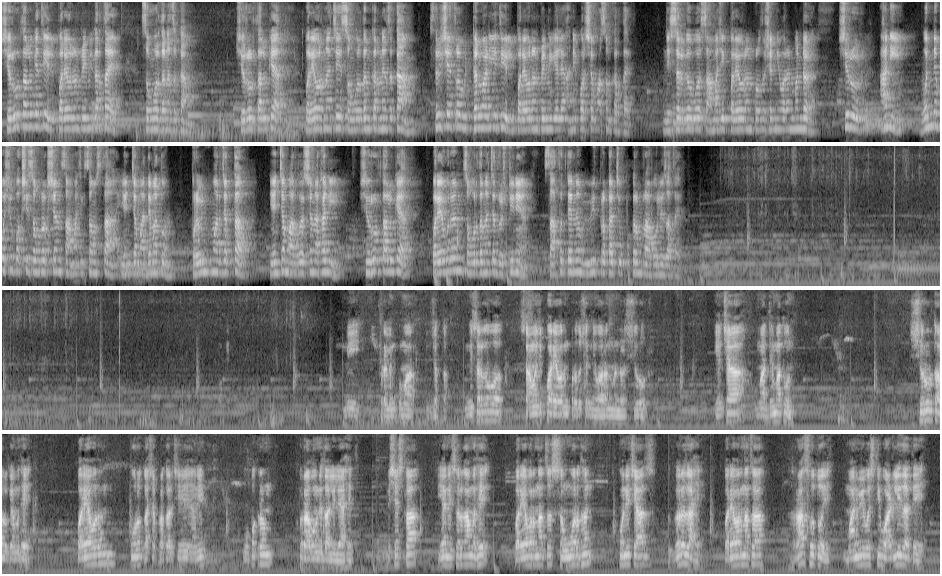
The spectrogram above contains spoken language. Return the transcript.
शिरूर तालुक्यातील पर्यावरणप्रेमी करतायत संवर्धनाचं काम. शिरूर तालुक्यात पर्यावरणाचे संवर्धन करण्याचं काम श्री क्षेत्र विठ्ठलवाडी येथील पर्यावरणप्रेमी गेल्या अनेक वर्षापासून करतायत. निसर्ग व सामाजिक पर्यावरण प्रदूषण निवारण मंडळ शिरूर आणि वन्य पशु पक्षी संरक्षण सामाजिक संस्था यांच्या माध्यमातून प्रवीण कुमार जगताप यांच्या मार्गदर्शनाखाली शिरूर तालुक्यात पर्यावरण संवर्धनाच्या दृष्टीने सातत्याने विविध प्रकारचे उपक्रम राबवले जात आहेत. मी प्रवीण कुमार जगताप. निसर्ग व सामाजिक पर्यावरण प्रदूषण निवारण मंडळ शिरूर यांच्या माध्यमातून शिरूर तालुक्यामध्ये पर्यावरण पूरक अशा प्रकारचे अनेक उपक्रम राबवण्यात आलेले आहेत. विशेषतः या निसर्गामध्ये पर्यावरणाचं संवर्धन होण्याची आज गरज आहे. पर्यावरणाचा ऱ्हास होतोय मानवी वस्ती वाढली जाते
